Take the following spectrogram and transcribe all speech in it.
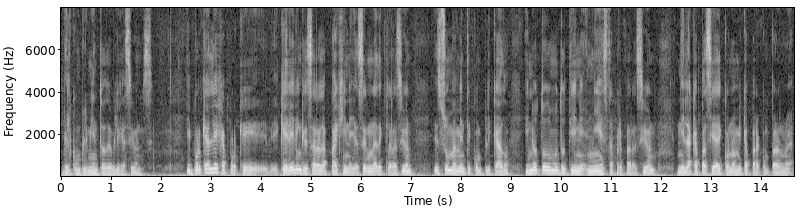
del cumplimiento de obligaciones. ¿Y por qué aleja? Porque querer ingresar a la página y hacer una declaración es sumamente complicado y no todo el mundo tiene ni esta preparación ni la capacidad económica para comprar una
